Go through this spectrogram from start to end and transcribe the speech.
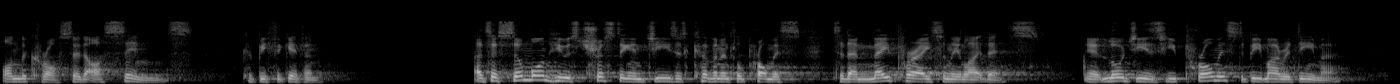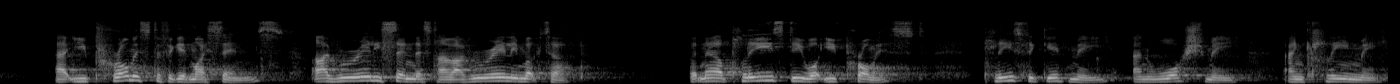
on the cross so that our sins could be forgiven. And so, someone who is trusting in Jesus' covenantal promise to them may pray something like this you know, Lord Jesus, you promised to be my Redeemer. Uh, you promised to forgive my sins. I've really sinned this time. I've really mucked up. But now, please do what you've promised. Please forgive me and wash me and clean me.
